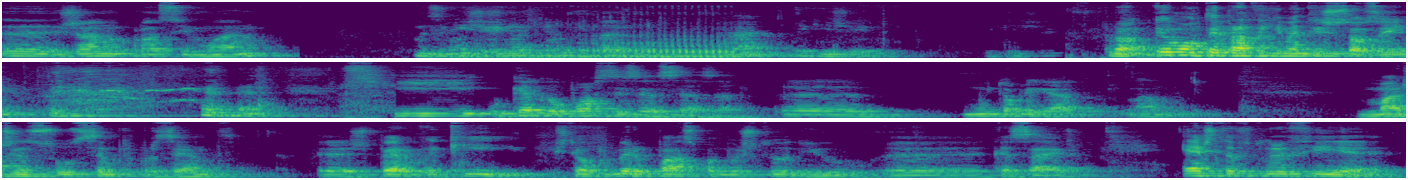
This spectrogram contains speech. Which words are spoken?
eh, já no próximo ano. Mas aqui chega. Aqui chega. Pronto, eu montei praticamente isto sozinho. e o que é que eu posso dizer, César? Uh, muito obrigado. Não? Margem Sul sempre presente. Uh, espero que aqui, isto é o primeiro passo para o meu estúdio uh, caseiro. Esta fotografia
